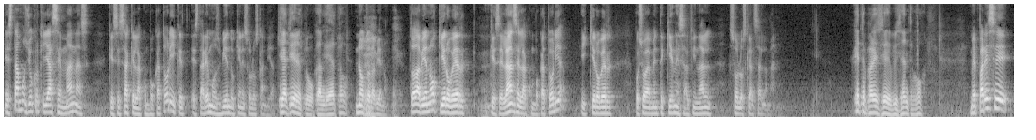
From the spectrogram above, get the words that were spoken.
Estamos yo creo que ya semanas que se saque la convocatoria y que estaremos viendo quiénes son los candidatos. ¿Ya tienes tu candidato? No, todavía no. Todavía no. Quiero ver que se lance la convocatoria y quiero ver, pues obviamente, quiénes al final son los que alzan la mano. ¿Qué te parece Vicente Fox? Me parece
